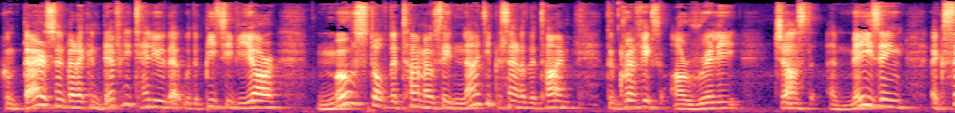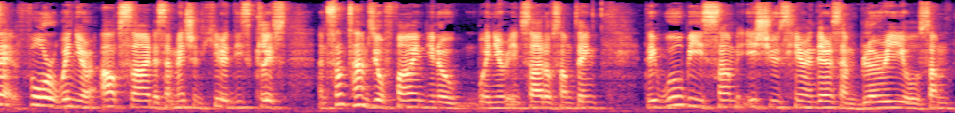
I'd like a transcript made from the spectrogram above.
comparison, but I can definitely tell you that with the PC VR, most of the time, I would say 90% of the time, the graphics are really just amazing, except for when you're outside, as I mentioned here, these cliffs. And sometimes you'll find, you know, when you're inside of something, there will be some issues here and there, some blurry or some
